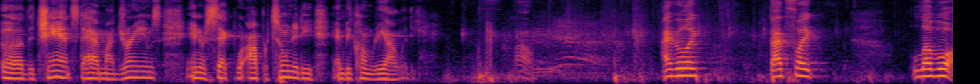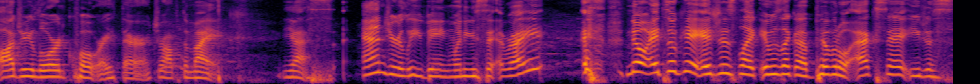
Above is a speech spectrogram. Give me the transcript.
uh, the chance to have my dreams intersect with opportunity and become reality. Wow. I feel like that's like level Audre Lorde quote right there. Drop the mic. Yes. And you're leaving when you say, right? no, it's okay. It's just like, it was like a pivotal exit. You just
